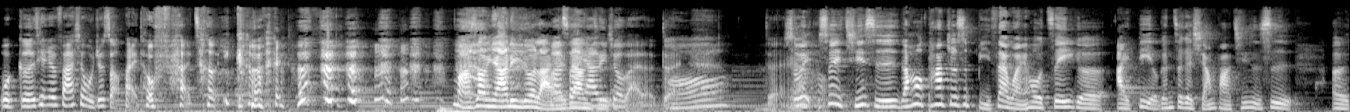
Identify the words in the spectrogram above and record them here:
我隔天就发现我就长白头发，长一根白头发，马上压力就来了，马上压力就来了，对。哦，对，所以所以其实然后他就是比赛完以后这一个 idea 跟这个想法其实是呃。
